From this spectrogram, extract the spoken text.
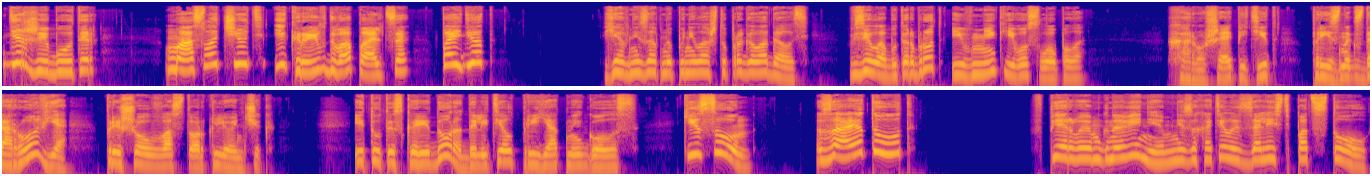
«Держи бутер. Масло чуть, икры в два пальца. Пойдет?» Я внезапно поняла, что проголодалась. Взяла бутерброд и вмиг его слопала. Хороший аппетит — признак здоровья, пришел в восторг Ленчик. И тут из коридора долетел приятный голос. «Кисун! Зая тут!» В первое мгновение мне захотелось залезть под стол,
